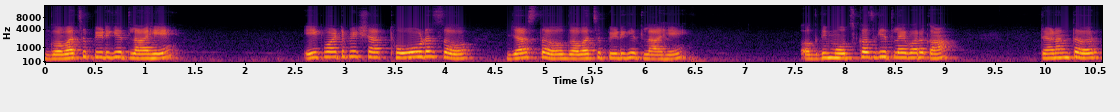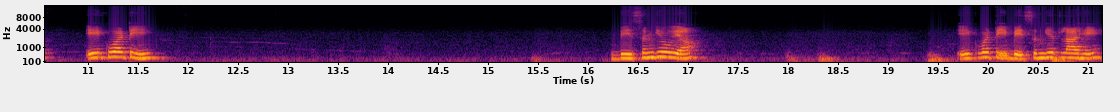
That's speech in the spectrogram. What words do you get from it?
गव्हाचं पीठ घेतलं आहे. एक वाटीपेक्षा थोडंसं जास्त गव्हाचं पीठ घेतलं आहे. अगदी मोजकंच घेतलं आहे बरं का? त्यानंतर एक वाटी बेसन घेऊया. एक वाटी बेसन घेतलं आहे.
